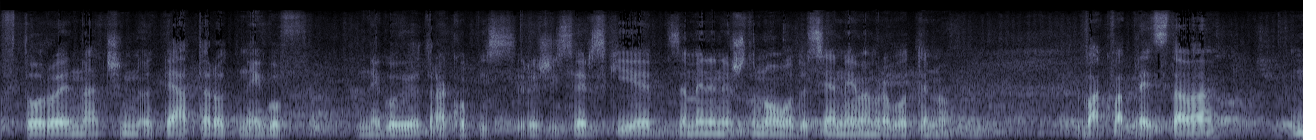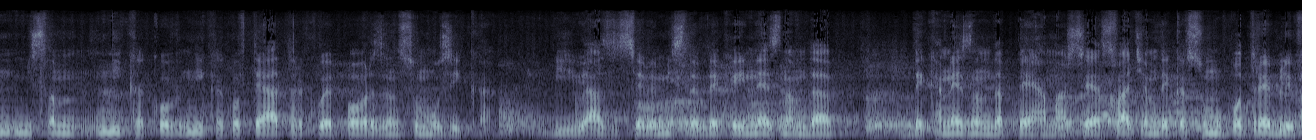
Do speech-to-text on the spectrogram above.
второ е начин театарот негов, неговиот ракопис режисерски е за мене нешто ново. До сега немам работено ваква представа. Мислам, никаков, никаков театар кој е поврзан со музика. И јас за себе мислев дека и не знам да дека не знам да пеам, а сега сваќам дека сум употреблив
